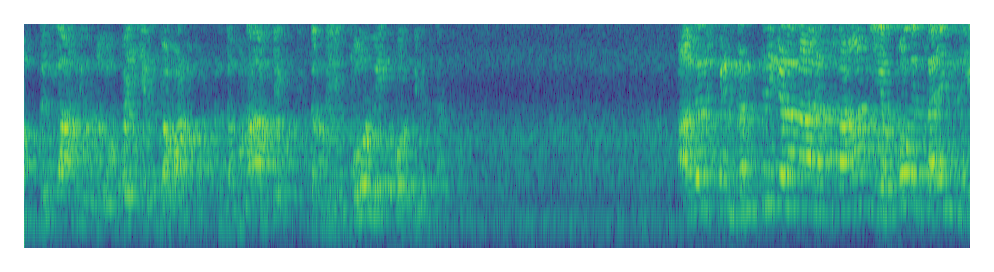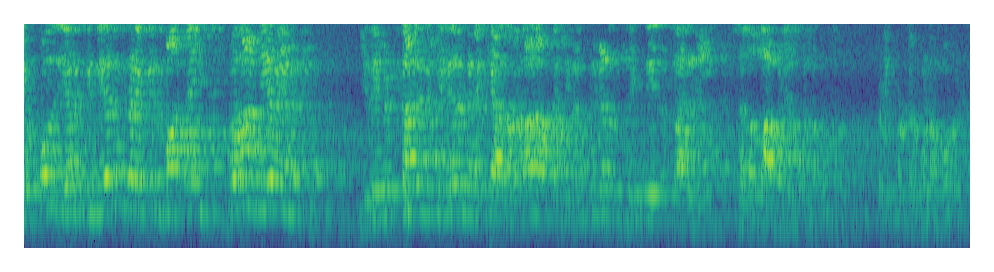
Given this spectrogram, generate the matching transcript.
அப்துல்லா உபை என்பவன் அந்த முனாஃபிக் தன்னுடைய போர்வை போர்த்தி விட்டான். அதற்கு நன்றிகரனாகத்தான் எப்போது டைம் எப்போது எனக்கு நேரம் கிடைக்கும் பார்த்தேன் இப்பதான் நேரம் எனக்கு. இதை விட்டால் எனக்கு நேரம் கிடைக்காது. அதனால் அவனுக்கு நன்றிகடன் செய்தேன் என்றார்கள் செல்லல்லா அவளே செல்லம் இப்படிப்பட்ட குணம் அவர்கள்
